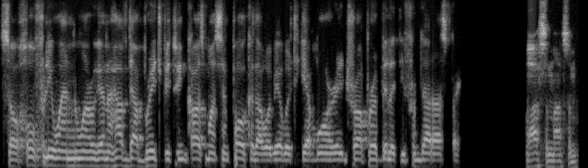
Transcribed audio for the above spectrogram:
So hopefully, when, when we're going to have that bridge between Cosmos and Polkadot, we'll be able to get more interoperability from that aspect. Awesome, awesome.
